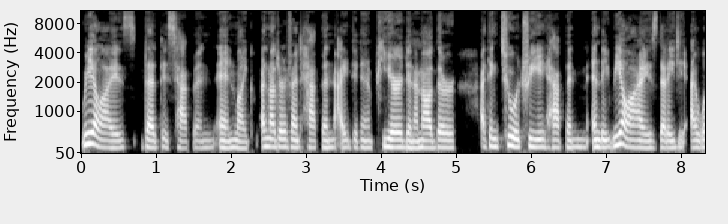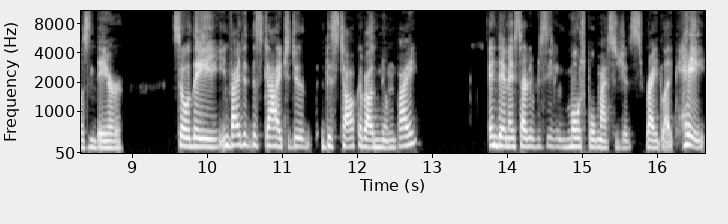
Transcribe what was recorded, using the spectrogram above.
realized that this happened and like another event happened. I didn't appear. Then another, I think two or three happened and they realized that I, did, I wasn't there. So they invited this guy to do this talk about NumPy. And then I started receiving multiple messages, right? Like, Hey,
